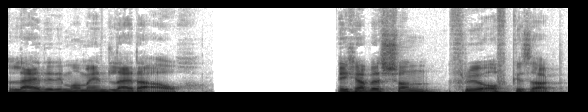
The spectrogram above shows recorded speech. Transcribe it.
leidet im Moment leider auch. Ich habe es schon früher oft gesagt.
